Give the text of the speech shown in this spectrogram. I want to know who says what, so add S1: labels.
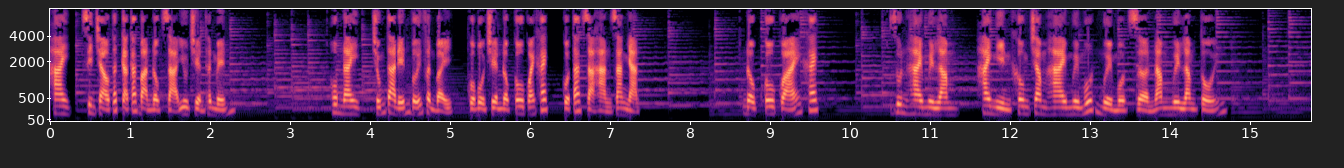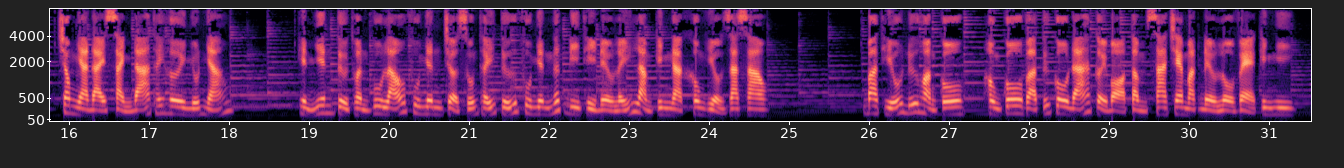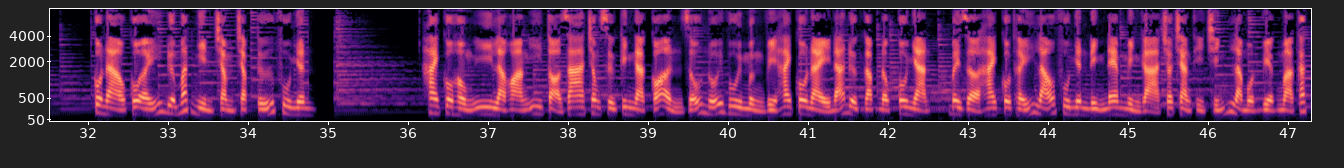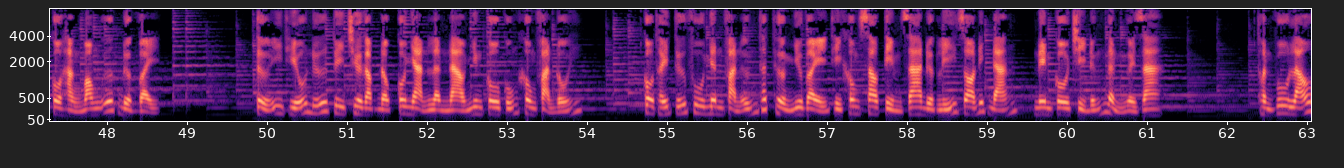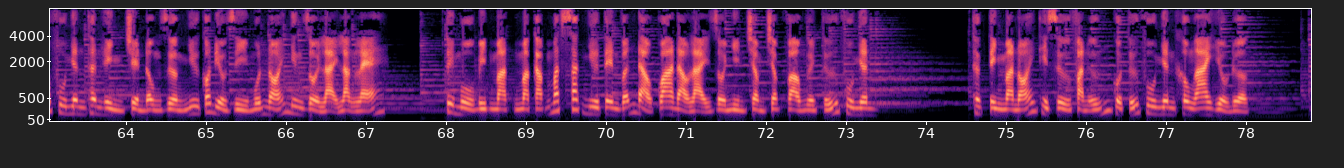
S1: 2. xin chào tất cả các bạn độc giả yêu truyền thân mến. Hôm nay, chúng ta đến với phần 7 của bộ truyện Độc Cô Quái Khách của tác giả Hàn Giang Nhạt. Độc Cô Quái Khách Jun 25, 2021 11 giờ 55 tối. Trong nhà đại sảnh đã thấy hơi nhốn nháo. Hiển nhiên từ thuần vu lão phu nhân trở xuống thấy tứ phu nhân ngất đi thì đều lấy làm kinh ngạc không hiểu ra sao. Ba thiếu nữ hoàng cô, hồng cô và tứ cô đã cởi bỏ tầm xa che mặt đều lộ vẻ kinh nghi. Cô nào cô ấy đưa mắt nhìn chầm chập tứ phu nhân. Hai cô Hồng Y là Hoàng Y tỏ ra trong sự kinh ngạc có ẩn dấu nỗi vui mừng vì hai cô này đã được gặp độc cô nhạn, bây giờ hai cô thấy lão phu nhân định đem mình gả cho chàng thì chính là một việc mà các cô hằng mong ước được vậy. Tử y thiếu nữ tuy chưa gặp độc cô nhạn lần nào nhưng cô cũng không phản đối. Cô thấy tứ phu nhân phản ứng thất thường như vậy thì không sao tìm ra được lý do đích đáng, nên cô chỉ đứng ngẩn người ra. Thuần vu lão phu nhân thân hình chuyển động dường như có điều gì muốn nói nhưng rồi lại lặng lẽ. Tuy mù bịt mặt mà cặp mắt sắc như tên vẫn đảo qua đảo lại rồi nhìn chầm chập vào người tứ phu nhân. Thực tình mà nói thì sự phản ứng của tứ phu nhân không ai hiểu được.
